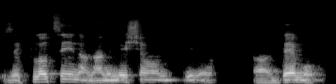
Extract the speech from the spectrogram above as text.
is a plotting and animation, you know, uh, demo.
